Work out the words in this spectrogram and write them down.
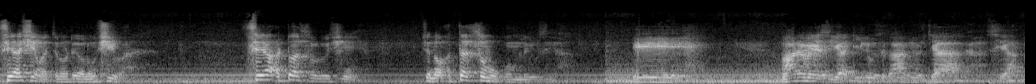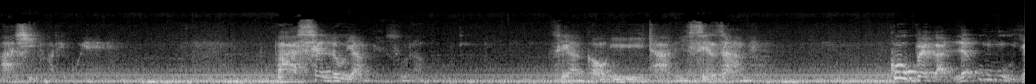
ဆရာရှင်မှာကျွန်တော်တယောက်လုံးရှိပါတယ်ဆရာအတွက်ဆိုလို့ရှိရင်ကျွန်တော်အသက်ဆုံးဖို့မလေးဘူးဆရာအေးငါတပည့်စီကဒီလိုစကားမျိုးကြားရတာဆရာအားရှိပါတယ်ကွယ်ဘာဆက်လုပ်ရမယ်ဆိုတော့ဆရာကောင်းအီးအီးထားပြီးစဉ်းစားမယ်ကိုယ့်ဘက်ကလက်ဦးမှုရ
